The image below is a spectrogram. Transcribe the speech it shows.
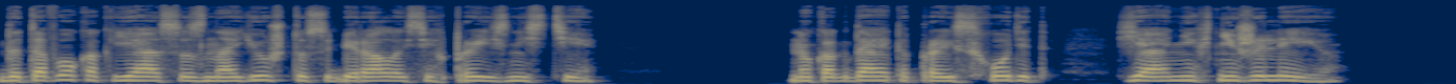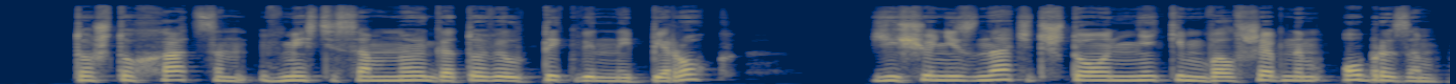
до того, как я осознаю, что собиралась их произнести но когда это происходит, я о них не жалею. То, что Хадсон вместе со мной готовил тыквенный пирог, еще не значит, что он неким волшебным образом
